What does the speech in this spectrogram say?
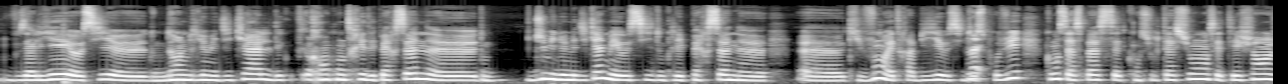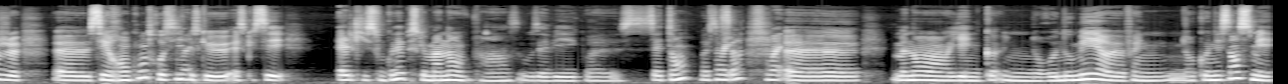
vous alliez aussi euh, donc dans le milieu médical rencontrer des personnes euh, donc du milieu médical, mais aussi donc les personnes euh, euh, qui vont être habillées aussi de ce produit. Comment ça se passe cette consultation, cet échange, euh, ces rencontres aussi? Parce que est-ce que c'est elles qui sont connaissent Parce que maintenant, vous avez quoi 7 ans, ouais, c'est ça? Maintenant, il y a une, une renommée, enfin une reconnaissance, mais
